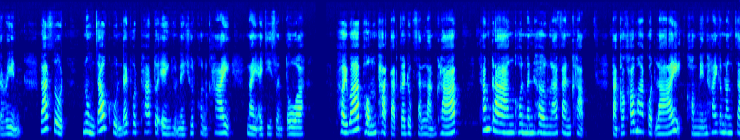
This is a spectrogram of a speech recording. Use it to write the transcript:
ตริน ล่าสุดหนุ่มเจ้าขุนได้โพสต์ภาพตัวเองอยู่ในชุดคนไข้ในไอจีส่วนตัว เผยว่าผมผ่าตัดกระดูกสันหลังครับท่ามกลางคนบันเทิงและแฟนคลับ ต่างก็เข้ามากดไลค์คอมเมนต์ให้กำลังใจ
